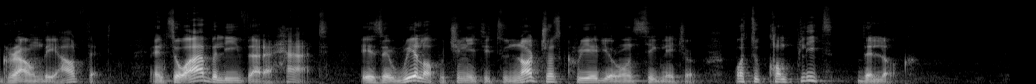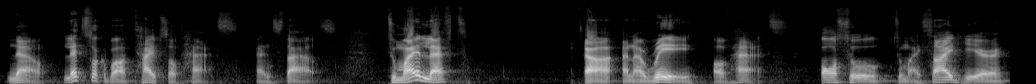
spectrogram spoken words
ground the outfit. And so I believe that a hat is a real opportunity to not just create your own signature, but to complete the look. Now, let's talk about types of hats and styles. To my left are an array of hats also to my side here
